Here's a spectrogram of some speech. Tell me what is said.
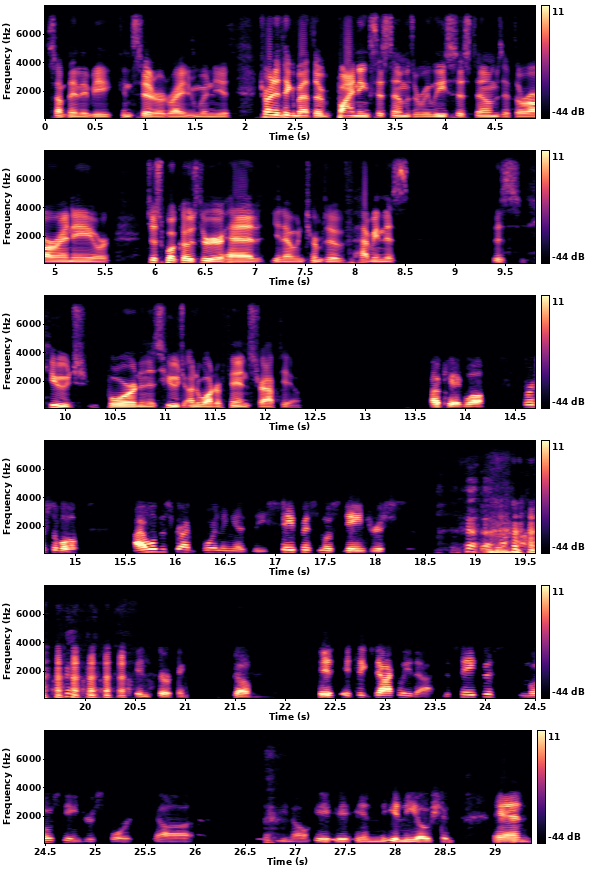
something to be considered, right? And when you're trying to think about the binding systems or release systems, if there are any, or just what goes through your head, you know, in terms of having this this huge board and this huge underwater fin strapped to you. okay, well, first of all, I will describe foiling as the safest, most dangerous in surfing. So it, it's exactly that. The safest, most dangerous sport, uh, you know, in, in in the ocean, and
